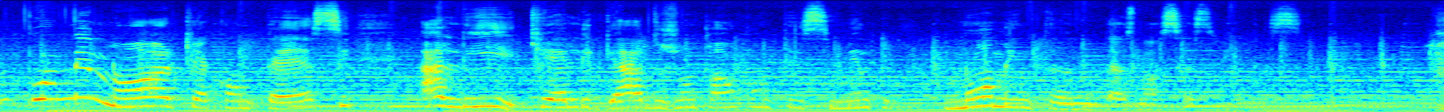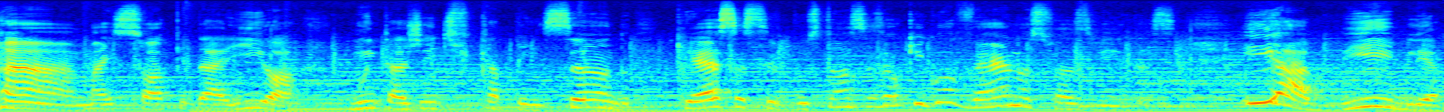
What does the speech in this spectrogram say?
um pormenor que acontece ali, que é ligado junto a um acontecimento momentâneo das nossas vidas. Ah, mas só que daí, ó, muita gente fica pensando que essas circunstâncias é o que governa as suas vidas. E a Bíblia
